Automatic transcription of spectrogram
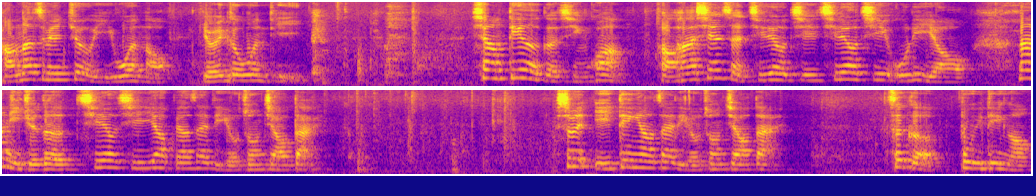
好，那这边就有疑问哦，有一个问题，像第二个情况，好，他先审七六七，七六七无理由，那你觉得七六七要不要在理由中交代？是不是一定要在理由中交代？这个不一定哦，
